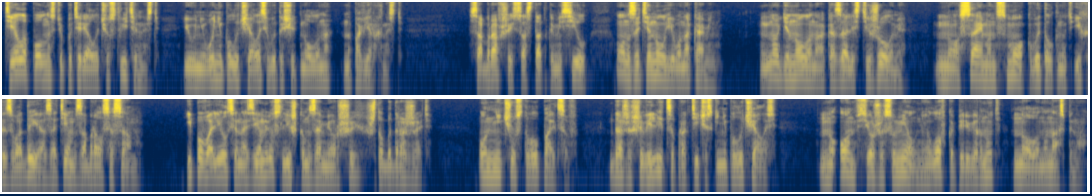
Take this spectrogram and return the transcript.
Тело полностью потеряло чувствительность, и у него не получалось вытащить Нолана на поверхность. Собравшись с остатками сил, он затянул его на камень. Ноги Нолана оказались тяжелыми, но Саймон смог вытолкнуть их из воды, а затем забрался сам. И повалился на землю, слишком замерзший, чтобы дрожать. Он не чувствовал пальцев. Даже шевелиться практически не получалось. Но он все же сумел неловко перевернуть Нолана на спину.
